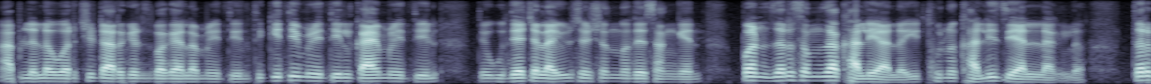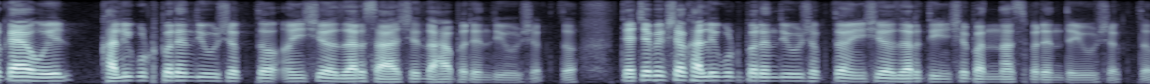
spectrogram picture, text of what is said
आपल्याला वरची टार्गेट्स बघायला मिळतील. ती किती मिळतील काय मिळतील ते उद्याच्या लाईव्ह सेशनमध्ये सांगेन. पण जर समजा खाली आलं इथून खालीच यायला लागलं तर काय होईल? खाली कुठपर्यंत येऊ शकतं? ऐंशी हजार सहाशे दहा पर्यंत येऊ शकतं. त्याच्यापेक्षा खाली कुठपर्यंत येऊ शकतं? ऐंशी हजार तीनशे पन्नास पर्यंत येऊ शकतं.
